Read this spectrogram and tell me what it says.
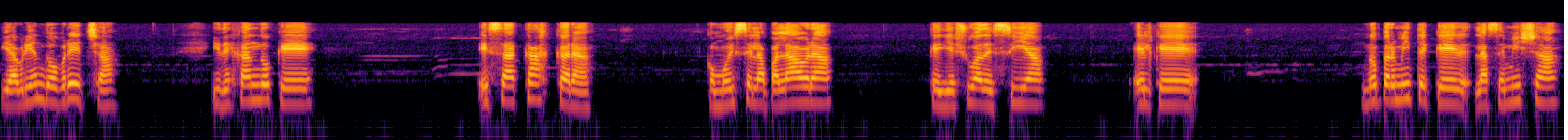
y abriendo brecha y dejando que esa cáscara, como dice la palabra que Yeshua decía, el que no permite que la semilla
